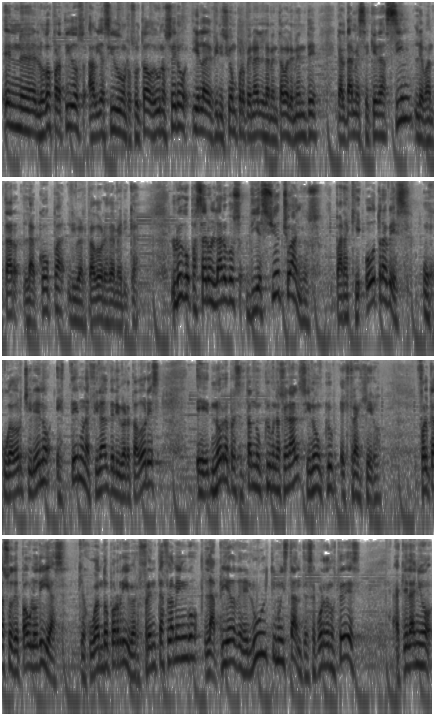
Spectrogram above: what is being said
En eh, los dos partidos había sido un resultado de 1-0 y en la definición por penales lamentablemente Galdame se queda sin levantar la Copa Libertadores de América. Luego pasaron largos 18 años para que otra vez un jugador chileno esté en una final de Libertadores eh, no representando un club nacional sino un club extranjero. Fue el caso de Paulo Díaz, que jugando por River frente a Flamengo la pierde en el último instante, ¿se acuerdan ustedes? Aquel año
